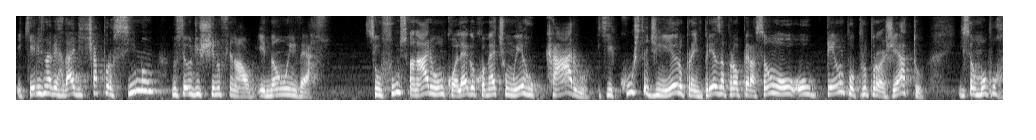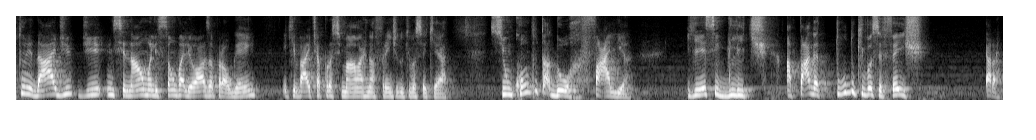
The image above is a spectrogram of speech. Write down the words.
e que eles, na verdade, te aproximam do seu destino final e não o inverso. Se um funcionário ou um colega comete um erro caro e que custa dinheiro para a empresa, para a operação ou, ou tempo para o projeto, isso é uma oportunidade de ensinar uma lição valiosa para alguém que vai te aproximar mais na frente do que você quer. Se um computador falha e esse glitch apaga tudo que você fez, cara,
